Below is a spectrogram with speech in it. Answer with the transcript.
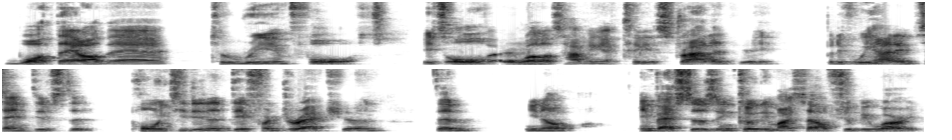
what they are there to reinforce. It's all very well as having a clear strategy, but if we had incentives that pointed in a different direction, then you know investors, including myself, should be worried.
